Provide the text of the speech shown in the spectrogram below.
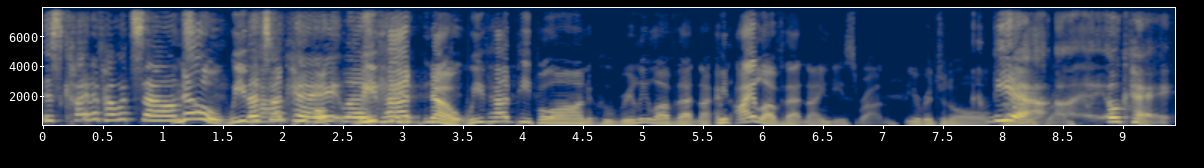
is kind of how it sounds. No, we've That's had okay. people. Like, we've had no, we've had people on who really love that. Ni- I mean, I love that '90s run, the original. Yeah. Okay.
